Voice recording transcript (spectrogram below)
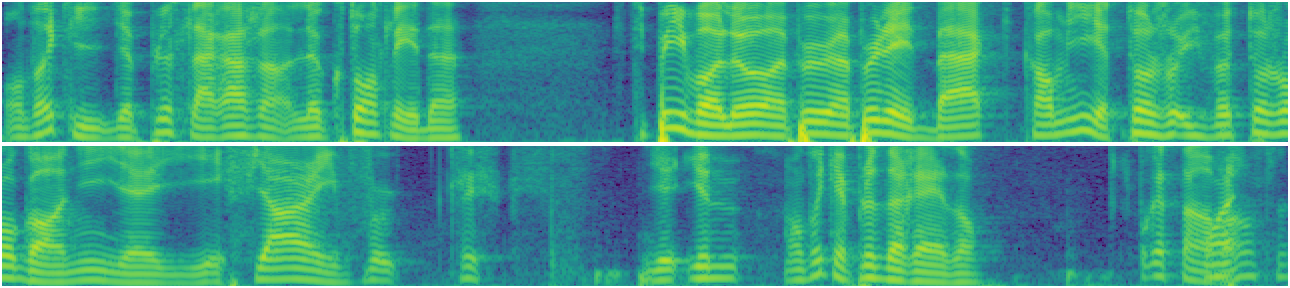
On dirait qu'il y a plus la rage, en- le couteau entre les dents. Stipe, il va là, un peu, un peu laid back. Cormier, il, a toujours, il veut toujours gagner. Il, il est fier, il veut. il il a une- on dirait qu'il y a plus de raisons. Je sais pas ce que t'en Ouais. penses. Là.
